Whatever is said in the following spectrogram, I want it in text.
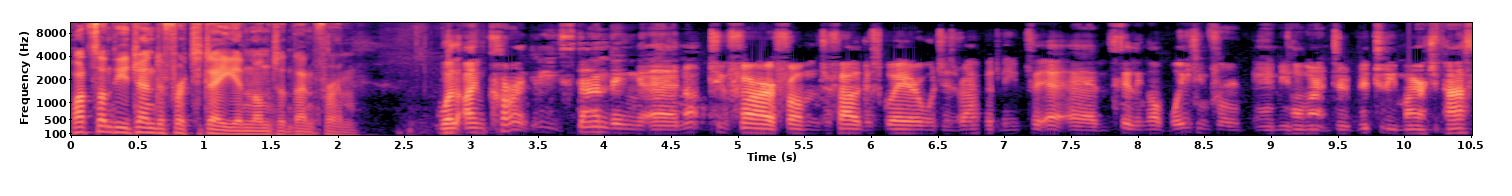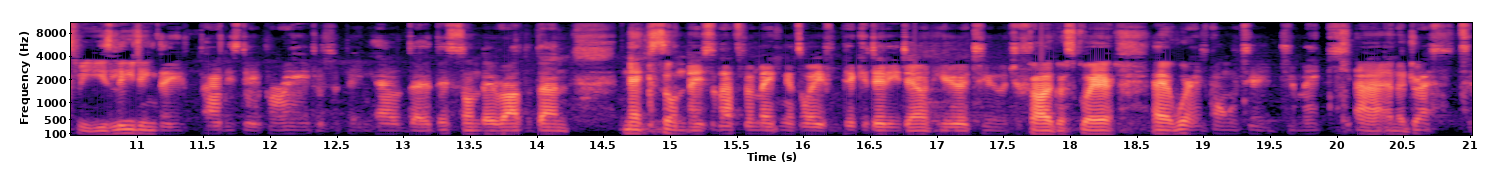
what's on the agenda for today in London then for him? Well, I'm currently standing uh, not too far from Trafalgar Square, which is rapidly uh, um, filling up, waiting for uh, Micheál Martin to literally march past me. He's leading the Paddy's Day parade, which is being held uh, this Sunday rather than next Sunday. So that's been making its way from Piccadilly down here to Trafalgar Square, uh, where he's going to, to make uh, an address to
